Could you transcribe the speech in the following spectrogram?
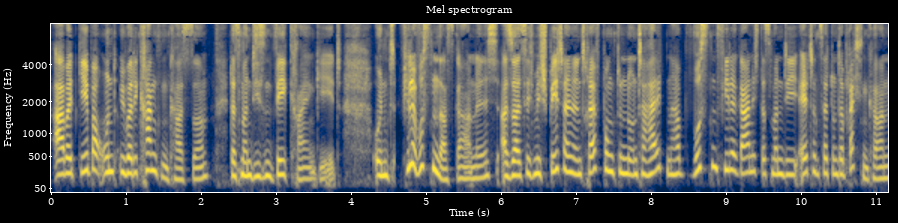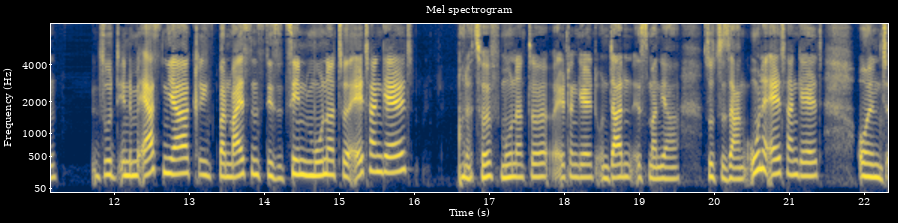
Arbeitgeber und über die Krankenkasse, dass man diesen Weg reingeht. Und viele wussten das gar nicht. Also als ich mich später in den Treffpunkten unterhalten habe, wussten viele gar nicht, dass man die Elternzeit unterbrechen kann. So in dem ersten Jahr kriegt man meistens diese zehn Monate Elterngeld oder zwölf Monate Elterngeld und dann ist man ja sozusagen ohne Elterngeld und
